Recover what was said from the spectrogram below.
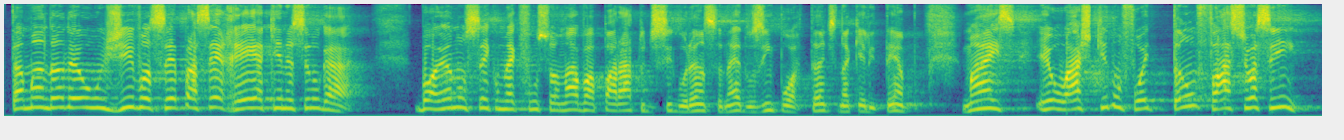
está mandando eu ungir você para ser rei aqui nesse lugar. Bom, eu não sei como é que funcionava o aparato de segurança né, dos importantes naquele tempo, mas eu acho que não foi tão fácil assim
